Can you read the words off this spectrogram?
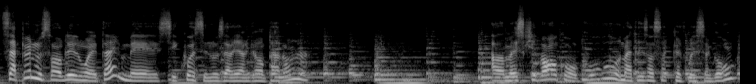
ça peut nous sembler lointain, mais c'est quoi? C'est nos arrière-grands-parents. En m'inscrivant au concours, ma thèse en 180 secondes,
